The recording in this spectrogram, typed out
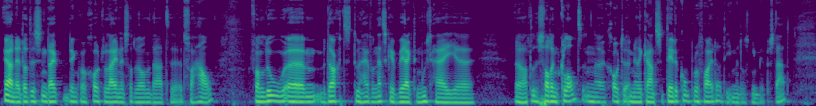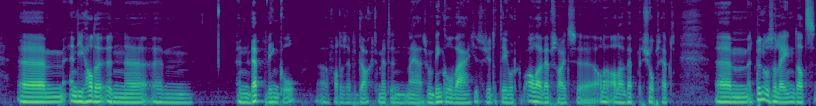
ja nee, dat is inderdaad, denk ik wel, grote lijnen is dat wel inderdaad het verhaal. Van Lou um, bedacht, toen hij van Netscape werkte, moest hij uh, had, ze hadden een klant, een uh, grote Amerikaanse telecomprovider, die inmiddels niet meer bestaat. Um, en die hadden een, uh, um, een webwinkel, of hadden ze bedacht, met een, nou ja, zo'n winkelwagentje, zoals je dat tegenwoordig op alle websites, alle, alle webshops hebt. Um, het punt was alleen dat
